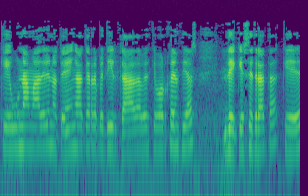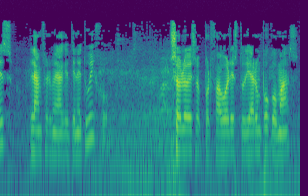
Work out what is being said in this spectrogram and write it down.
que una madre no tenga que repetir cada vez que va a urgencias de qué se trata, que es la enfermedad que tiene tu hijo. Solo eso, por favor, estudiar un poco más.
